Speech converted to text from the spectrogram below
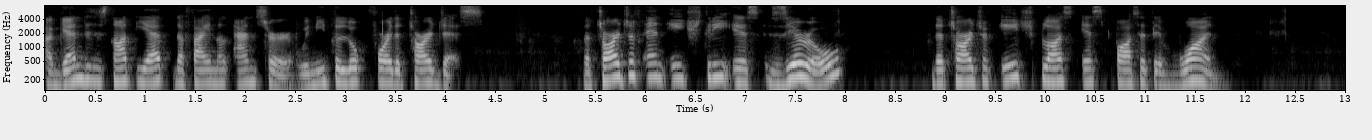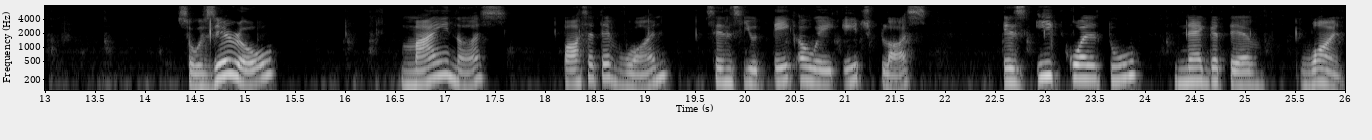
Again, this is not yet the final answer. We need to look for the charges. The charge of NH3 is 0. The charge of H plus is positive 1. So 0 minus positive 1, since you take away H plus, is equal to negative 1.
